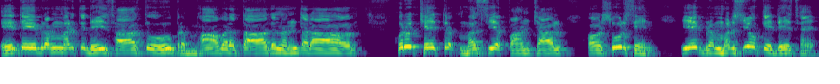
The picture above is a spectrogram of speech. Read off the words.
एते ब्रह्मर्तिदेशास्तु ब्रह्मावर्तादनंतरा कुरुक्षेत्र, मत्स्य पांचाल और सूरसेन, ये ब्रह्मर्षियों के देश हैं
